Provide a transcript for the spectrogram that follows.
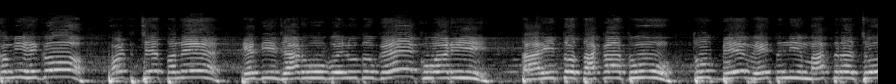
કમી હેગો ફટ છે તને. તેથી જાડવું બોલ્યું તું કે કુવાડી તારી તો તાકાત હું. તું બે વેતની માત્ર છો.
